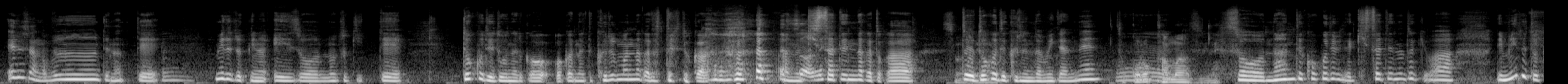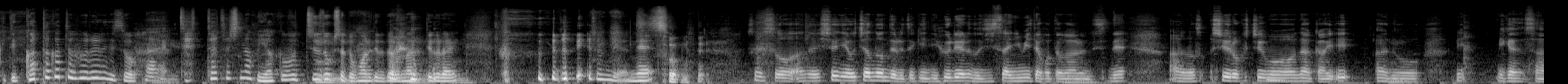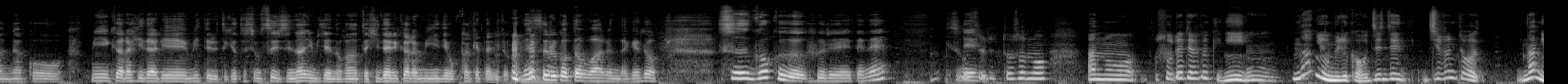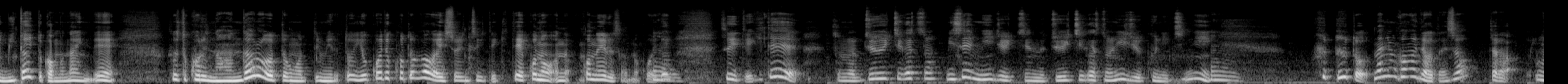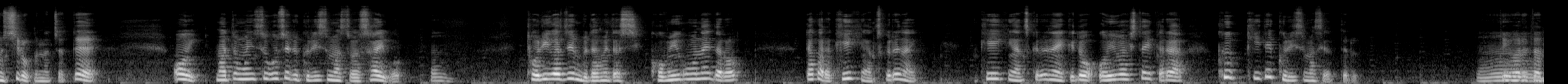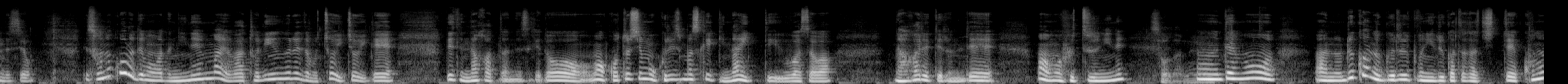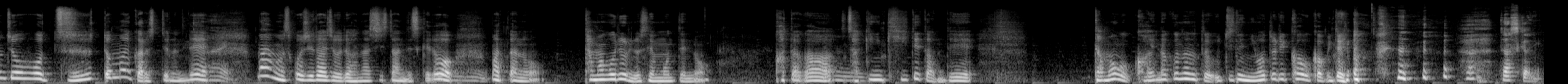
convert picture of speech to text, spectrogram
エルさんがブーンってなって、見る時の映像の時ってどこでどうなるか分かんなくて車の中だったりとか あの、ね。喫茶店の中とかね。どどこで来るんだみたいなね。ところ構わずね、そうなんでここでみたいな。喫茶店の時はで見る時ってガタガタ震えるんですよ、はい。絶対私なんか薬物中毒者と思われてるだろうなっていうぐらい 震えるんだよね。そうねそうそうあの一緒にお茶飲んでる時に震えるの実際に見たことがあるんですね。あの収録中もなんか、いあのみ美香さんがこう右から左へ見てる時私もついつい何見てるのかなって左から右に追っかけたりとかねすることもあるんだけどすごく震えてね。そうするとそのあの震えてる時に、うん何を見るかを全然自分では何見たいとかもないんでそうするとこれなんだろうと思ってみると横で言葉が一緒についてきてこのこのエルさんの声でうん。ついてきて、その11月の2021年の11月の29日に、うん。ふふと何も考えてなかったんですよそしたらもう白くなっちゃって「おいまともに過ごせるクリスマスは最後。うん。鳥が全部ダメだし小麦粉もないだろ？だからケーキが作れない。ケーキが作れないけどお祝いしたいからクッキーでクリスマスやってる。うんって言われたんですよ。でその頃でもまだ2年前は鳥インフルエンザもちょいちょいで出てなかったんですけど、まあ、今年もうクリスマスケーキないっていう噂は流れてるんで、まあまあ普通にね。そうだね、うん、でもあのルカのグループにいる方たちってこの情報をずっと前から知ってるんで、はい。前も少しラジオでお話ししたんですけど、うんまあ、あの卵料理の専門店の方がうん。先に聞いてたんで、卵買えなくなるとうちで鶏飼うかみたいな 確かに。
